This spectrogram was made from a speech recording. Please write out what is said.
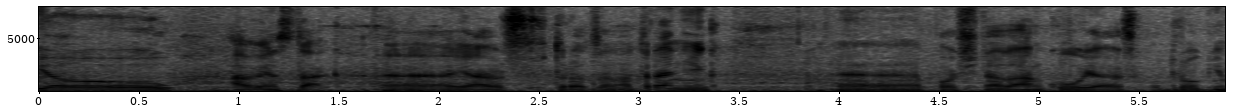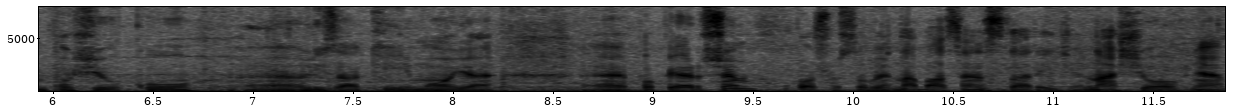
Yo! A więc tak, e, ja już w drodze na trening. E, po śniadanku, ja już po drugim posiłku, e, lizaki moje e, po pierwszym. Poszły sobie na basen, stary idzie na siłownię.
